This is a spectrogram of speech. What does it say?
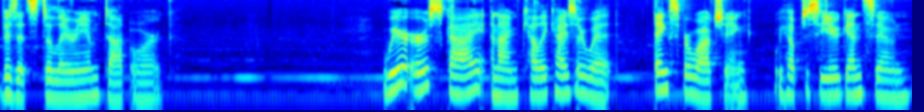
visit stellarium.org. We're EarthSky, and I'm Kelly Kizer Whitt. Thanks for watching. We hope to see you again soon.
